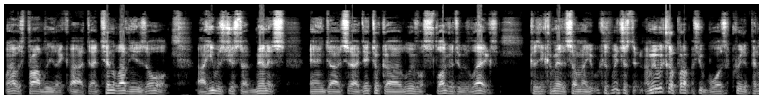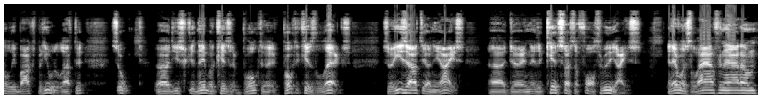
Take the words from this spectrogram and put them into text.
when I was probably like uh, 10, 11 years old. Uh, he was just a menace, and uh, so they took a Louisville Slugger to his legs because he committed so many. Because we just didn't. I mean, we could have put up a few boards, create a penalty box, but he would have left it. So uh, these neighborhood kids that broke the broke the kid's legs. So he's out there on the ice, uh, and the kid starts to fall through the ice, and everyone's laughing at him.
